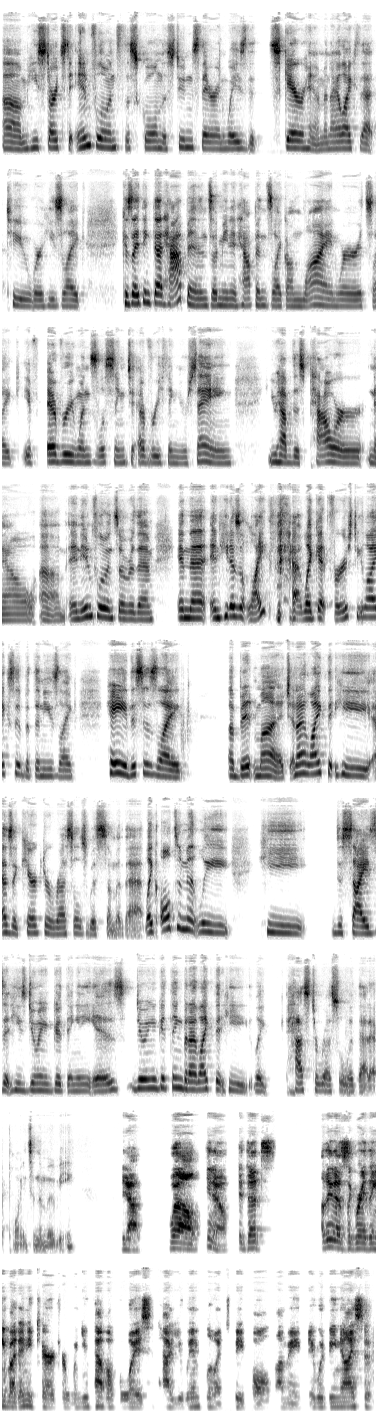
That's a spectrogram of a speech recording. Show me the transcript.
um, he starts to influence the school and the students there in ways that scare him and i like that too where he's like because i think that happens i mean it happens like online where it's like if everyone's listening to everything you're saying you have this power now um, and influence over them and that and he doesn't like that like at first he likes it but then he's like hey this is like a bit much. And I like that he, as a character, wrestles with some of that. Like ultimately, he decides that he's doing a good thing and he is doing a good thing. But I like that he like has to wrestle with that at points in the movie. Yeah. Well, you know, that's I think that's the great thing about any character when you have a voice and how you influence people. I mean, it would be nice if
